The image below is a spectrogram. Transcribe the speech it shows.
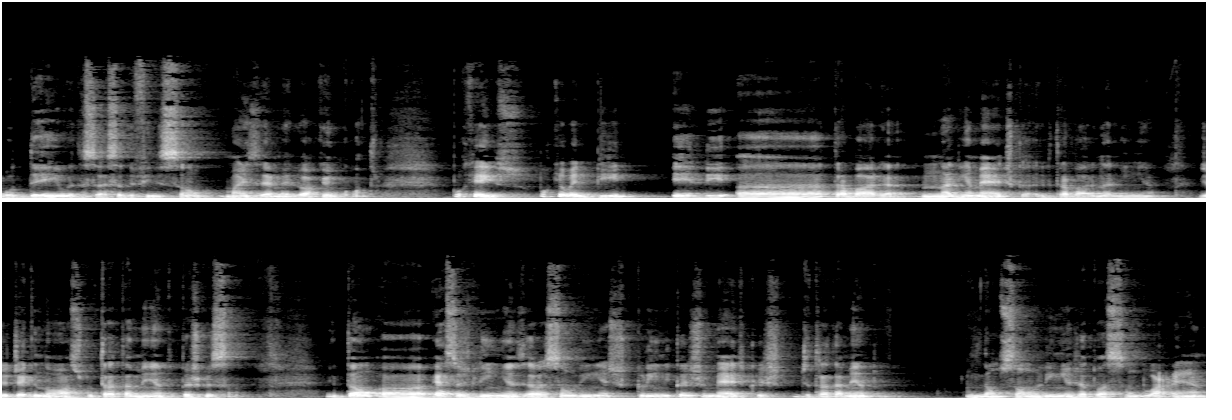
odeiam essa, essa definição, mas é melhor que eu encontro. Por que isso? Porque o NP ele uh, trabalha na linha médica, ele trabalha na linha de diagnóstico, tratamento, prescrição. Então, uh, essas linhas elas são linhas clínicas médicas de tratamento não são linhas de atuação do RM,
